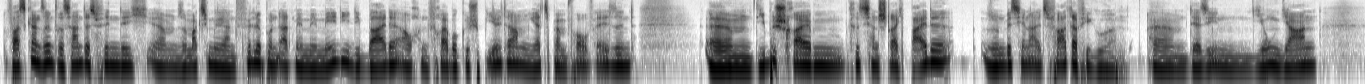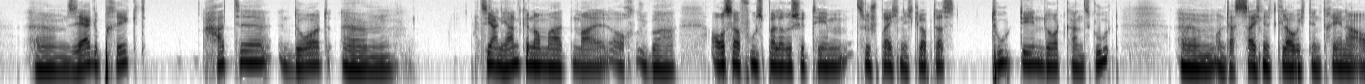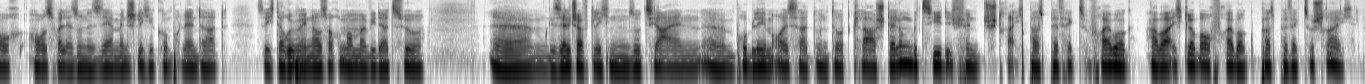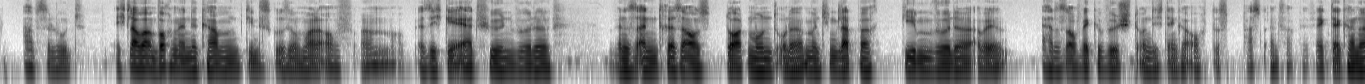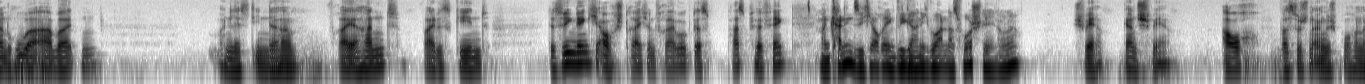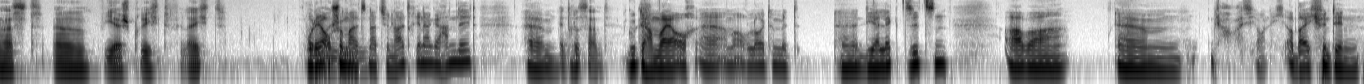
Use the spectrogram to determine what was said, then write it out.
was ganz interessant ist, finde ich, ähm, so Maximilian Philipp und Admir Mehmedi, die beide auch in Freiburg gespielt haben, jetzt beim VfL sind, ähm, die beschreiben Christian Streich beide so ein bisschen als Vaterfigur, ähm, der sie in jungen Jahren ähm, sehr geprägt hatte, dort ähm, sie an die Hand genommen hat, mal auch über außerfußballerische Themen zu sprechen. Ich glaube, das tut denen dort ganz gut. Ähm, und das zeichnet, glaube ich, den Trainer auch aus, weil er so eine sehr menschliche Komponente hat, sich darüber hinaus auch immer mal wieder zu ähm, gesellschaftlichen, sozialen ähm, Problemen äußert und dort klar Stellung bezieht. Ich finde, Streich passt perfekt zu Freiburg, aber ich glaube auch, Freiburg passt perfekt zu Streich. Absolut. Ich glaube, am Wochenende kam die Diskussion mal auf, ähm, ob er sich geehrt fühlen würde, wenn es ein Interesse aus Dortmund oder Mönchengladbach geben würde. Aber er hat es auch weggewischt und ich denke auch, das passt einfach perfekt. Er kann da in Ruhe arbeiten. Man lässt ihn da freie Hand, weitestgehend. Deswegen denke ich auch, Streich und Freiburg, das passt perfekt. Man kann ihn sich auch irgendwie gar nicht woanders vorstellen, oder? Schwer, ganz schwer. Auch, was du schon angesprochen hast, äh, wie er spricht, vielleicht Wurde ja auch schon mal als Nationaltrainer gehandelt. Ähm, Interessant. Gut, da haben wir ja auch, äh, haben auch Leute mit äh, Dialekt sitzen, aber ähm, ja, weiß ich auch nicht. Aber ich finde den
